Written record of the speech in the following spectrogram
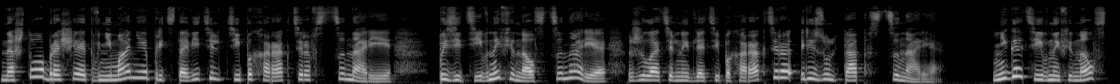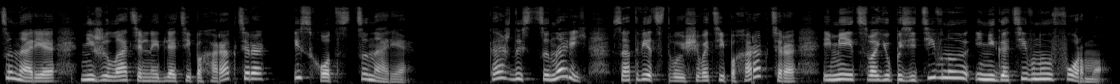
на что обращает внимание представитель типа характера в сценарии. Позитивный финал сценария, желательный для типа характера результат сценария. Негативный финал сценария, нежелательный для типа характера исход сценария. Каждый сценарий соответствующего типа характера имеет свою позитивную и негативную форму.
